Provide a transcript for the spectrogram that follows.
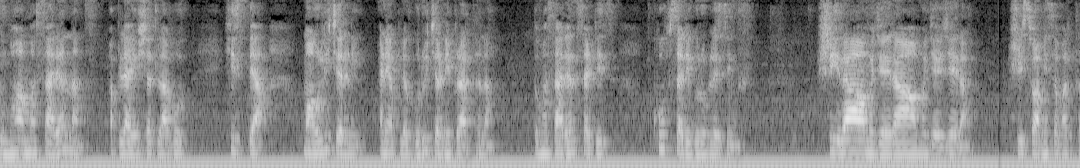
तुम्हा आम्हा साऱ्यांनाच आपल्या आयुष्यात लाभोत. हीच त्या माऊलीचरणी आणि आपल्या गुरुचरणी प्रार्थना. तुम्हा साऱ्यांसाठीच खूप सारी गुरु ब्लेसिंग्स. श्रीराम जय राम जय जय राम. श्री स्वामी समर्थ.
